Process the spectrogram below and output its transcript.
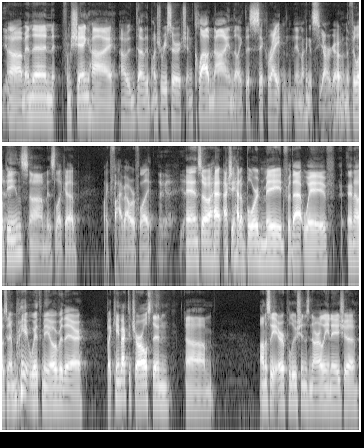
Yeah. Um, and then from Shanghai, I was done a bunch of research, and Cloud Nine, like the sick right, and I think it's Siargao in the Philippines, um, is like a like five hour flight. Okay. Yeah. And so I had actually had a board made for that wave, and I was gonna bring it with me over there, but came back to Charleston. Um, honestly, air pollution's gnarly in Asia,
